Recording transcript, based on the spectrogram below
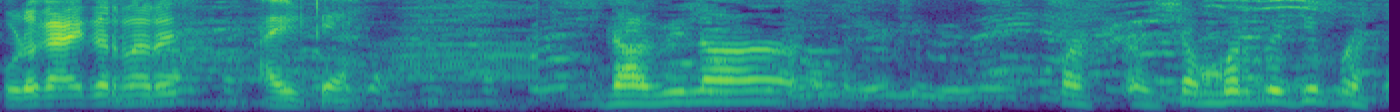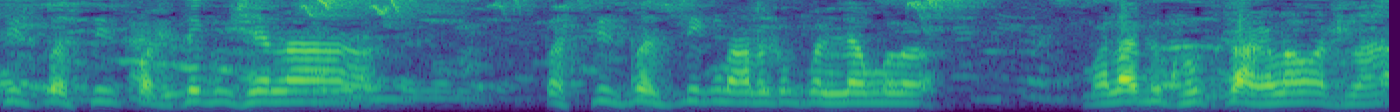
पुढे काय करणार आहेस? आय टी आय दहावीला पस शंभरपैकी पस्तीस पस्तीस प्रत्येक विषयाला पस्तीस पस्तीस मार्क पडल्यामुळं मला बी खूप चांगला वाटला.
